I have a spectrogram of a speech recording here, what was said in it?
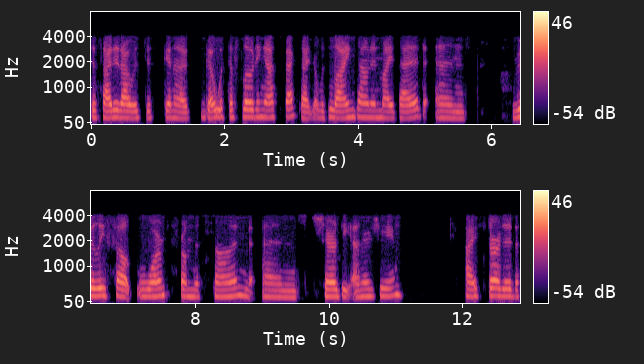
decided I was just gonna go with the floating aspect. I was lying down in my bed and really felt warmth from the sun and shared the energy. I started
